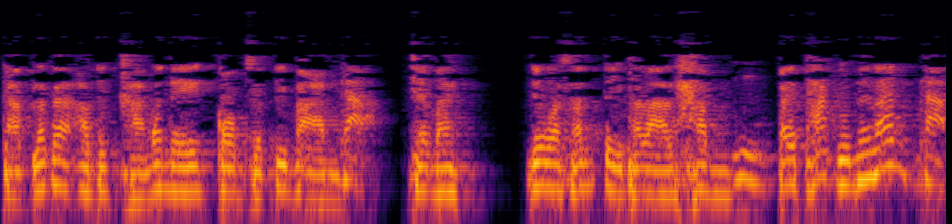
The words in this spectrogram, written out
ไปจับแล้วก็เอาไปขังไว้ในกองสันติบาลครับใช่ไหมเรียกว่าสันติพลารามอืมไปพักอยู่ในนั้นครับ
